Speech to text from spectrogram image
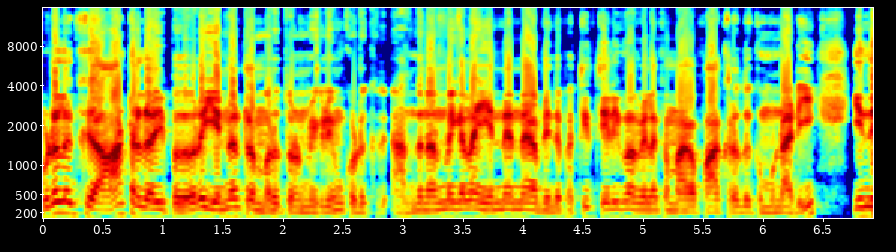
உடலுக்கு ஆற்றல் அளிப்பதோடு எண்ணற்ற மருத்துவ கொடுக்குது. அந்த நன்மைகள்லாம் என்னென்ன அப்படின்றத பற்றி தெளிவாக விளக்கமாக பார்க்கறதுக்கு முன்னாடி இந்த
